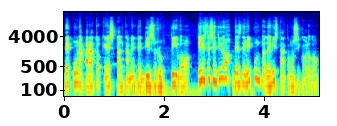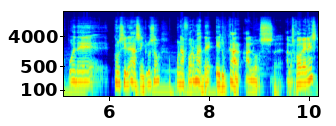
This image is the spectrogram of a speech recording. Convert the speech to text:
de un aparato que es altamente disruptivo. Y en este sentido, desde mi punto de vista como psicólogo, puede considerarse incluso una forma de educar a los, eh, a los jóvenes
